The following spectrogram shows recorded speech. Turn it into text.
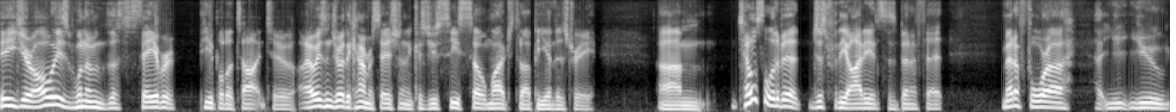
You're always one of the favorite people to talk to. I always enjoy the conversation because you see so much throughout the industry. Um, tell us a little bit, just for the audience's benefit. Metafora, you, you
